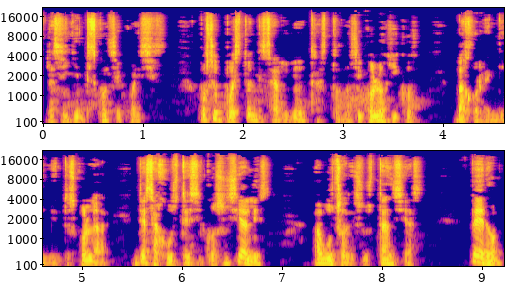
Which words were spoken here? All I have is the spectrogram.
las siguientes consecuencias. Por supuesto, el desarrollo de trastornos psicológicos, bajo rendimiento escolar, desajustes psicosociales, abuso de sustancias, pero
